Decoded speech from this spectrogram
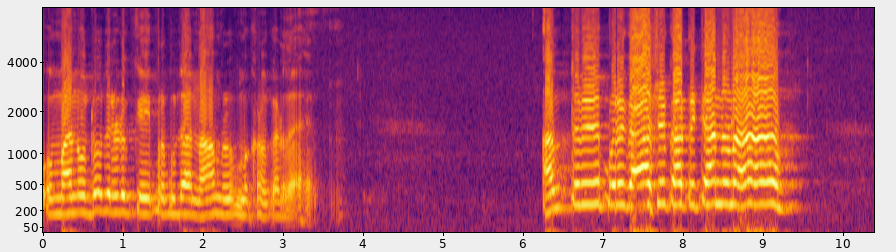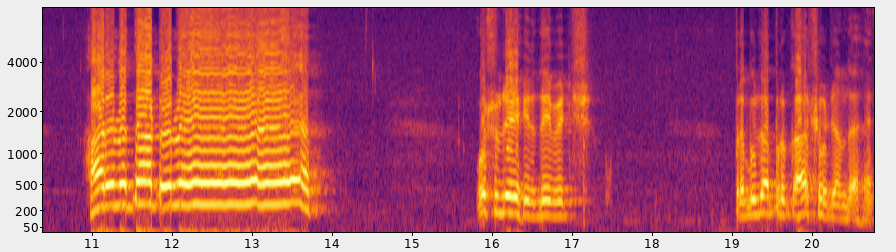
ਉਹ ਮਨ ਨੂੰ ਦੁੱਧ ਰੜ ਕੇ ਪ੍ਰਭੂ ਦਾ ਨਾਮ ਰੂਪ ਮੱਖਣ ਕੱਢਦਾ ਹੈ। ਅੰਤਰ ਪ੍ਰਗਾਸ਼ ਘਟ ਚਾਨਣਾ, ਹਰ ਲੱਗਾ ਟੋਲੇ। ਉਸ ਦੇ ਹਿਰਦੇ ਵਿੱਚ ਪ੍ਰਭੂ ਦਾ ਪ੍ਰਕਾਸ਼ ਹੋ ਜਾਂਦਾ ਹੈ।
